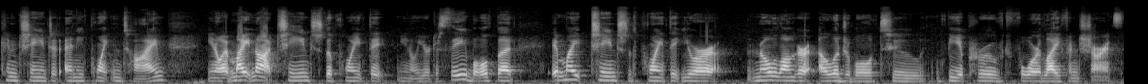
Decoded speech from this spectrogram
can change at any point in time. You know it might not change to the point that you know you're disabled, but it might change to the point that you're no longer eligible to be approved for life insurance.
